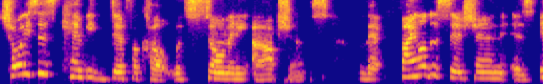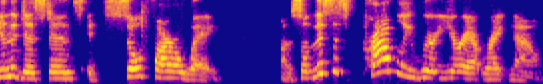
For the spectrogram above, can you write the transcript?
choices can be difficult with so many options. That final decision is in the distance, it's so far away. Uh, so, this is probably where you're at right now.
